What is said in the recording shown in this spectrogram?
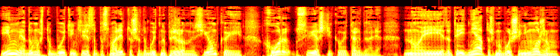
Им, я думаю, что будет интересно посмотреть, потому что это будет напряженная съемка, и хор Свешникова и так далее. Но и это три дня, потому что мы больше не можем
